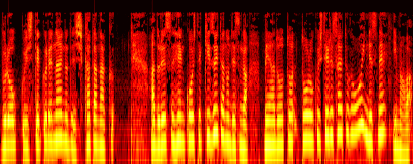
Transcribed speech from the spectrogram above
ブロックしてくれないので仕方なく、アドレス変更して気づいたのですが、メアドを登録しているサイトが多いんですね、今は。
